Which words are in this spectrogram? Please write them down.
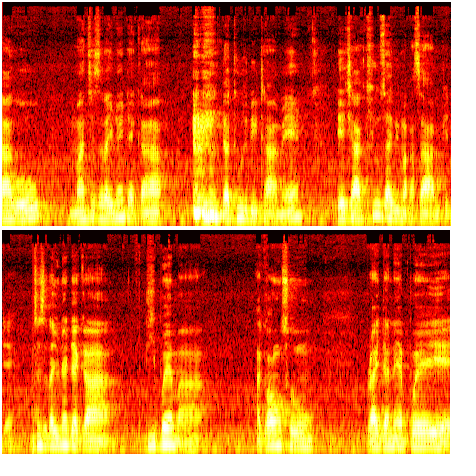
ဒါကိုမန်ချက်စတာယူနိုက်တက်ကတထူးတတိထားမယ် ဒေချာ Q ဆိုင်ပြီးမှကစားရမှာဖြစ်တယ် Manchester United ကဒီပွဲမှာအကောင်းဆုံး Brighton နဲ့ပွဲရဲ့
